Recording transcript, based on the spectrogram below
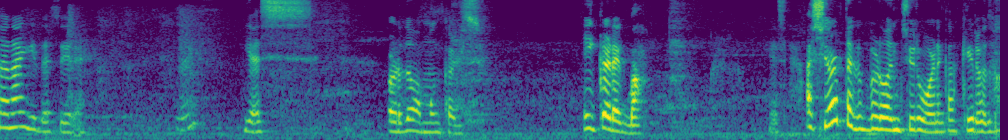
ಚೆನ್ನಾಗಿದೆ ಸೀರೆ. ಎಸ್ ಹೊಡೆದು ಅಮ್ಮಂಗೆ ಕಳಿಸು. ಈ ಕಡೆಗೆ ಬಾ. ಎಸ್ ಆ ಶರ್ಟ್ ತೆಗೆದ್ಬಿಡು, ಒಂಚೂರು ಒಣಗಾಕಿರೋದು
